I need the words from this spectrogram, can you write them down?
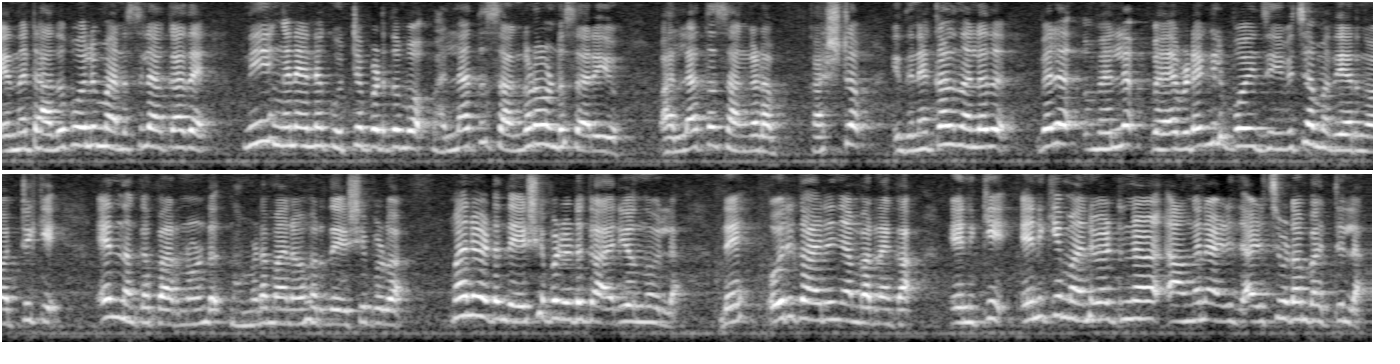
എന്നിട്ട് അതുപോലും മനസ്സിലാക്കാതെ നീ ഇങ്ങനെ എന്നെ കുറ്റപ്പെടുത്തുമ്പോൾ വല്ലാത്ത സങ്കടമുണ്ട് സരയു. വല്ലാത്ത സങ്കടം. കഷ്ടം. ഇതിനേക്കാൾ നല്ലത് വല്ല വല്ല എവിടെയെങ്കിലും പോയി ജീവിച്ചാൽ മതിയായിരുന്നു ഒറ്റയ്ക്ക് എന്നൊക്കെ പറഞ്ഞുകൊണ്ട് നമ്മുടെ മനോഹർ ദേഷ്യപ്പെടുക മനുവേട്ടൻ ദേഷ്യപ്പെട്ടിട്ട് കാര്യമൊന്നുമില്ല. ദേ ഒരു കാര്യം ഞാൻ പറഞ്ഞേക്കാം. എനിക്ക് എനിക്ക് മനുവേട്ടന് അങ്ങനെ അഴി അഴിച്ചുവിടാൻ പറ്റില്ല.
